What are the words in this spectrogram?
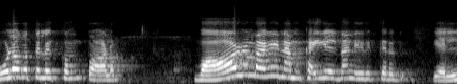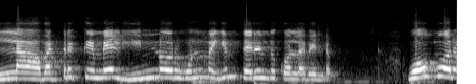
பூலோகத்திலுக்கும் பாலம். வாழும் வகை நம் கையில் தான் இருக்கிறது. எல்லாவற்றுக்கு மேல் இன்னொரு உண்மையும் தெரிந்து கொள்ள வேண்டும். ஒவ்வொரு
